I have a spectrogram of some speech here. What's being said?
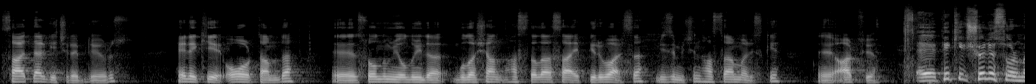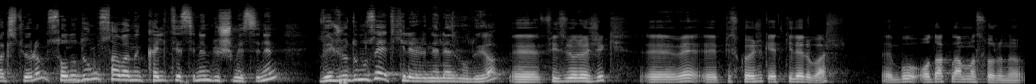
saatler geçirebiliyoruz. Hele ki o ortamda e, solunum yoluyla bulaşan hastalığa sahip biri varsa bizim için hastalanma riski e, artıyor. Ee, peki şöyle sormak istiyorum. Soluduğumuz havanın kalitesinin düşmesinin vücudumuza etkileri neler oluyor? E, fizyolojik e, ve e, psikolojik etkileri var. E, bu odaklanma sorunu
